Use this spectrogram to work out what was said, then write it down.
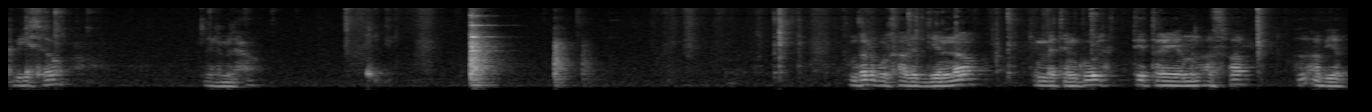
كبيسة ديال الملحة نضربو الخليط ديالنا. كما تنقول حتى يتغير من الأصفر للابيض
